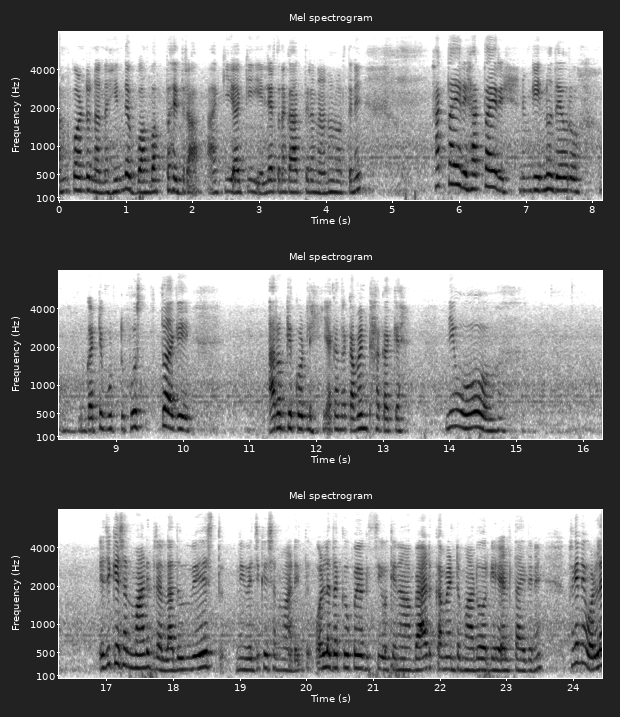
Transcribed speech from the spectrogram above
ಅಂದ್ಕೊಂಡು ನನ್ನ ಹಿಂದೆ ಬಾಂಬ್ ಹಾಕ್ತಾ ಇದ್ರಾ ಹಾಕಿ ಹಾಕಿ ಎಲ್ಲರ ತನಕ ಹಾಕ್ತೀರ? ನಾನು ನೋಡ್ತೀನಿ. ಹಾಕ್ತಾ ಇರಿ ಹಾಕ್ತಾ ಇರಿ. ನಿಮಗೆ ಇನ್ನೂ ದೇವರು ಗಟ್ಟಿಮುಟ್ಟು ಪುಸ್ತಾಗಿ ಆರೋಗ್ಯ ಕೊಡಲಿ. ಯಾಕಂದರೆ ಕಮೆಂಟ್ ಹಾಕೋಕ್ಕೆ. ನೀವು ಎಜುಕೇಷನ್ ಮಾಡಿದ್ರಲ್ಲ, ಅದು ವೇಸ್ಟ್ ನೀವು ಎಜುಕೇಷನ್ ಮಾಡಿದ್ದು. ಒಳ್ಳೆದಕ್ಕೆ ಉಪಯೋಗಿಸಿ ಓಕೆನಾ ಬ್ಯಾಡ್ ಕಮೆಂಟ್ ಮಾಡುವವ್ರಿಗೆ ಹೇಳ್ತಾ ಇದ್ದೀನಿ. ಹಾಗೆಯೇ ಒಳ್ಳೆ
